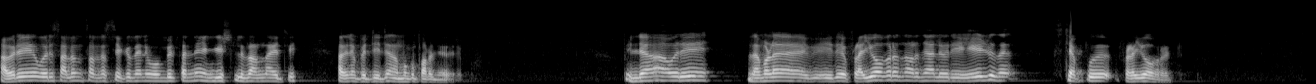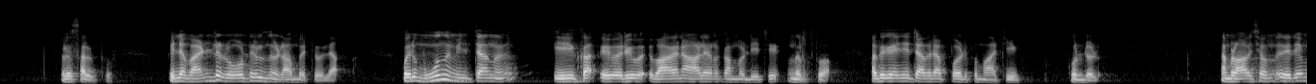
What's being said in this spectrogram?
അവർ ഒരു സ്ഥലം സന്ദർശിക്കുന്നതിന് മുമ്പിൽ തന്നെ ഇംഗ്ലീഷിൽ നന്നായിട്ട് അതിനെ പറ്റിയിട്ട് നമുക്ക് പറഞ്ഞു തരും. പിന്നെ ഒരു നമ്മളെ ഇത് ഫ്ലൈ ഓവർ എന്ന് പറഞ്ഞാൽ ഒരു ഏഴ് സ്റ്റെപ്പ് ഫ്ലൈ ഓവർ ഇട്ട് ഒരു സ്ഥലത്ത്. പിന്നെ വണ്ടി റോഡിൽ നിന്ന് ഇടാൻ പറ്റൂല. ഒരു മൂന്ന് മിനിറ്റാണ് ഈ ഒരു വാഹനം ആളിറക്കാൻ വേണ്ടിയിട്ട് നിർത്തുക. അത് കഴിഞ്ഞിട്ട് അവരപ്പോൾ എടുത്ത് മാറ്റി കൊണ്ടിടും. നമ്മൾ ആവശ്യം വരും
